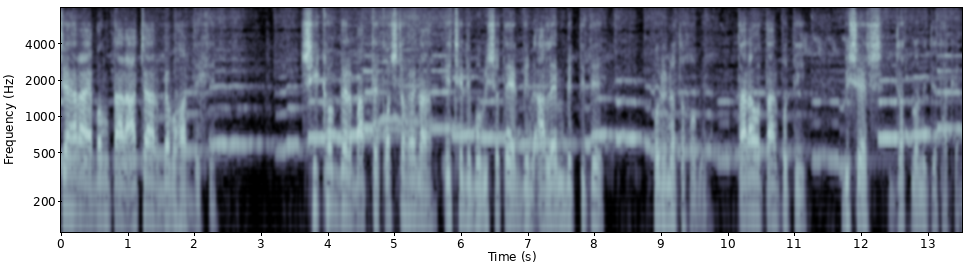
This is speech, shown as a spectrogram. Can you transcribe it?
চেহারা এবং তার আচার ব্যবহার দেখে। শিক্ষকদের ভাবতে কষ্ট হয় না, এই ছেলে ভবিষ্যতে একদিন আলেম ব্যক্তিতে পরিণত হবে। তারাও তার প্রতি বিশেষ যত্ন নিতে থাকেন।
